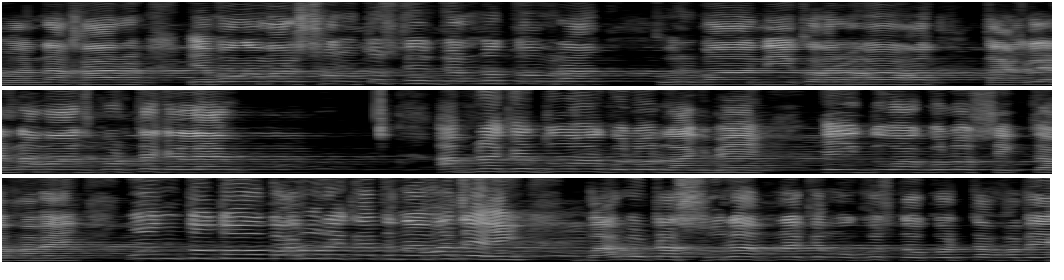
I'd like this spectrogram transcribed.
ওয়ানাহার এবং আমার সন্তুষ্টির জন্য তোমরা কুরবানি করো। তাহলে নামাজ পড়তে গেলে আপনাকে দোয়াগুলো লাগবে, এই দোয়াগুলো শিখতে হবে। অন্তত বারো রেখাত নামাজে বারোটা সুরা আপনাকে মুখস্থ করতে হবে।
